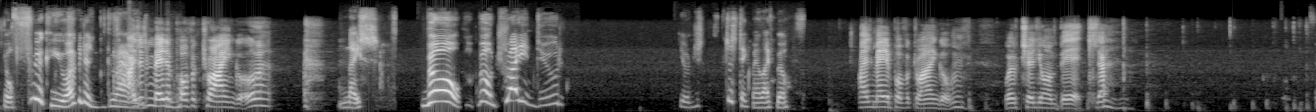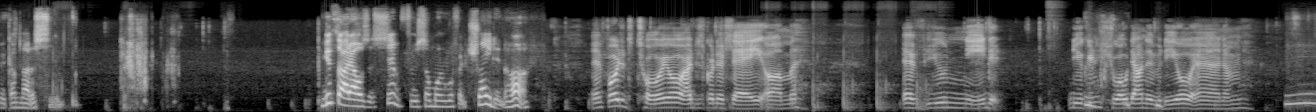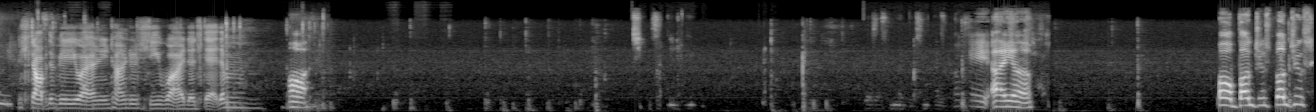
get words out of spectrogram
Yo, frick you! I could just grind. I just made a perfect triangle. Nice. Bro, bro, Trident, dude. Yo, just just take my life, bro. I just made a perfect triangle with chisel and bits. Frick, I'm not a simp. You thought I was a simp for someone with a trident, huh? And for the tutorial, I'm just gonna say, um, if you need, you can slow down the video and um stop the video at any time to see what I just did. Ah. Okay, I uh. Oh, bug juice, bug juice.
